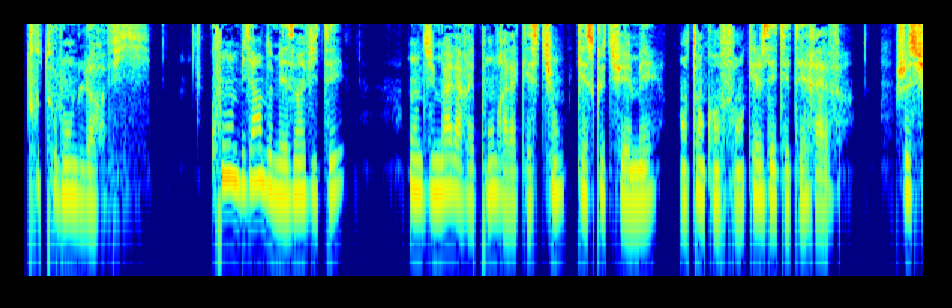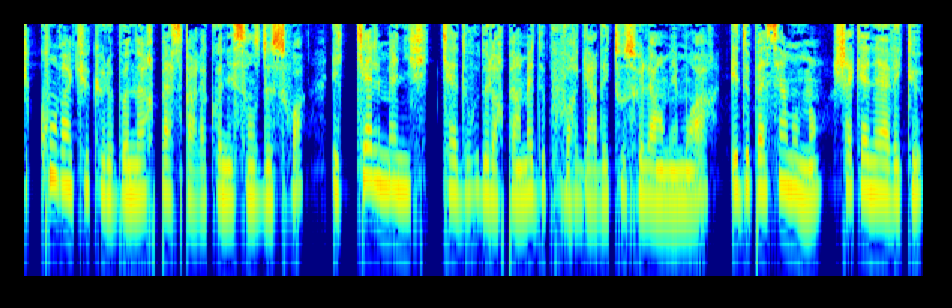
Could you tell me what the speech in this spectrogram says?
tout au long de leur vie. Combien de mes invités ont du mal à répondre à la question Qu'est-ce que tu aimais en tant qu'enfant? Quels étaient tes rêves? Je suis convaincue que le bonheur passe par la connaissance de soi et quel magnifique cadeau de leur permettre de pouvoir garder tout cela en mémoire et de passer un moment chaque année avec eux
